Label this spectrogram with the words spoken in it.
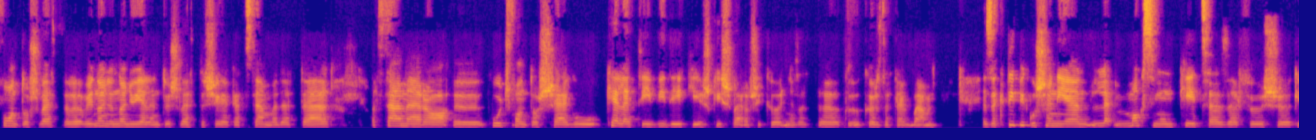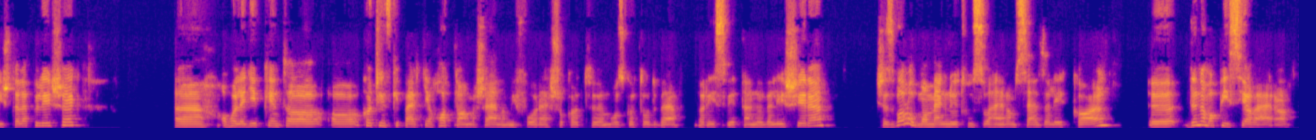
fontos, vagy nagyon-nagyon jelentős veszteségeket szenvedett el a számára kulcsfontosságú keleti, vidéki és kisvárosi környezet, körzetekben. Ezek tipikusan ilyen maximum 200 ezer fős kis települések, ahol egyébként a, a Kaczynszki pártja hatalmas állami forrásokat mozgatott be a részvétel növelésére, és ez valóban megnőtt 23 kal de nem a PISZ javára.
